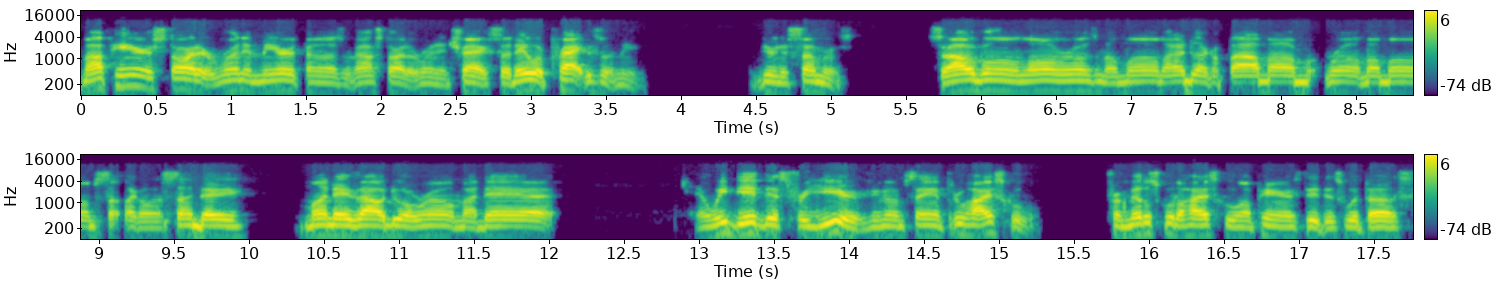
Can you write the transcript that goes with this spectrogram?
My parents started running marathons when I started running tracks, so they would practice with me during the summers. So I would go on long runs with my mom. I'd do like a five mile run with my mom, like on a Sunday. Mondays I would do a run with my dad. And we did this for years, you know what I'm saying, through high school. From middle school to high school, my parents did this with us.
